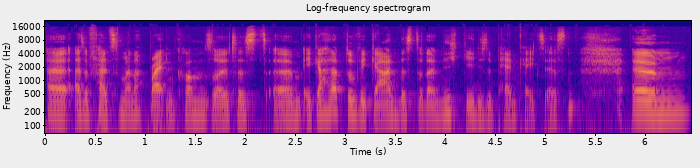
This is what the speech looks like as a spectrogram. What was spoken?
Äh, also falls du mal nach Brighton kommen solltest, ähm, egal ob du vegan bist oder nicht, geh diese Pancakes essen. Ähm,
